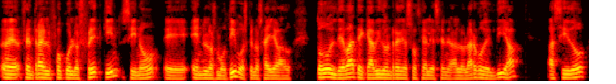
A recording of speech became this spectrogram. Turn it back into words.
eh, centrar el foco en los Friedkin, sino eh, en los motivos que nos ha llevado. Todo el debate que ha habido en redes sociales a lo largo del día ha sido,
